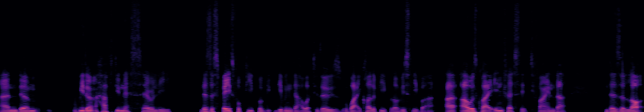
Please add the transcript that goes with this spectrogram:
And um, we don't have to necessarily there's a space for people giving da'wah to those white collar people obviously but I, I was quite interested to find that there's a lot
